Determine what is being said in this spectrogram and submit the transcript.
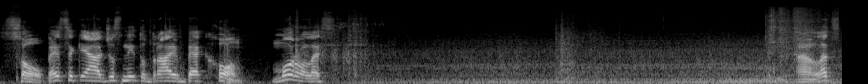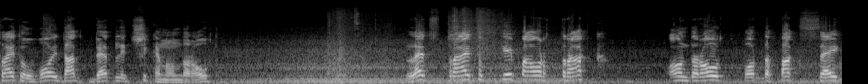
So, basically I just need to drive back home, more or less. And let's try to avoid that deadly chicken on the road. Let's try to keep our truck on the road for the fuck's sake.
